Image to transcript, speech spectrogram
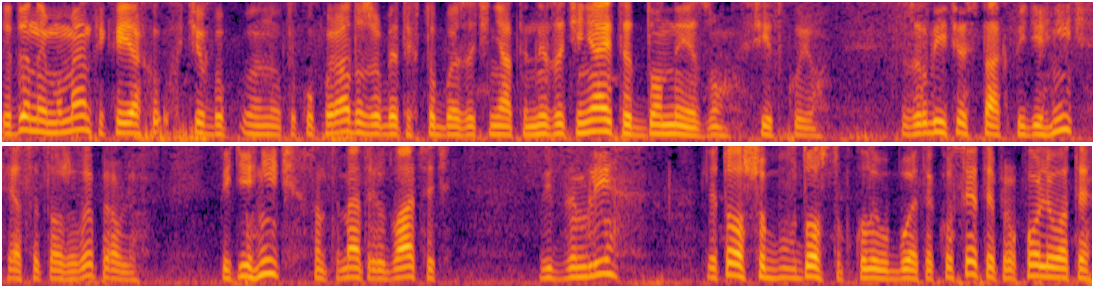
Єдиний момент, який я хотів би ну, таку пораду зробити, хто буде затіняти, не затіняйте донизу сіткою. Зробіть ось так, підігніть, я це теж виправлю. Підігніть сантиметрів 20 від землі, для того, щоб був доступ, коли ви будете косити, прополювати.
